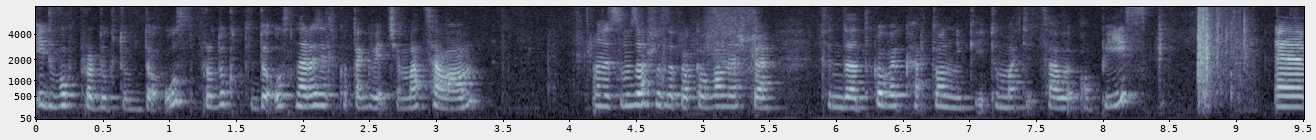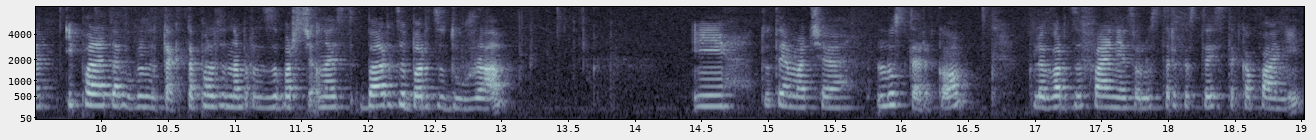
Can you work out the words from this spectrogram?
i dwóch produktów do ust. Produkty do ust na razie tylko tak wiecie, macałam. One są zawsze zapakowane jeszcze ten dodatkowy kartonik i tu macie cały opis. E, I paleta wygląda tak. Ta paleta naprawdę, zobaczcie, ona jest bardzo, bardzo duża. I tutaj macie lusterko. W ogóle bardzo fajnie to lusterko, to jest taka pani.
